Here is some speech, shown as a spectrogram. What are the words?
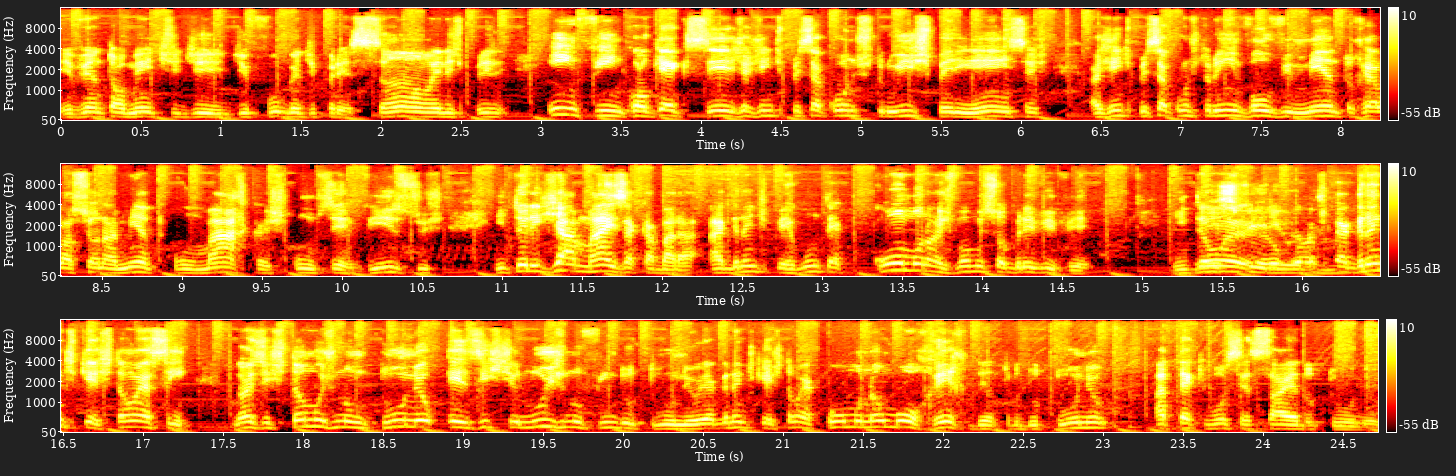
eventualmente, de, de fuga de pressão, eles, enfim, qualquer que seja, a gente precisa construir experiências, a gente precisa construir envolvimento, relacionamento com marcas, com serviços. Então ele jamais acabará. A grande pergunta é como nós vamos sobreviver. Então, eu, eu, acho que a grande questão é assim: nós estamos num túnel, existe luz no fim do túnel, e a grande questão é como não morrer dentro do túnel até que você saia do túnel.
